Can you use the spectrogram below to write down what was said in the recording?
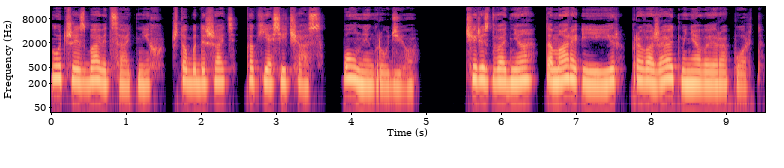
Лучше избавиться от них, чтобы дышать, как я сейчас, полной грудью. Через два дня Тамара и Иир провожают меня в аэропорт.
